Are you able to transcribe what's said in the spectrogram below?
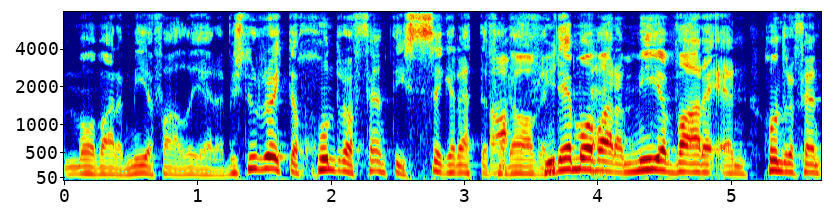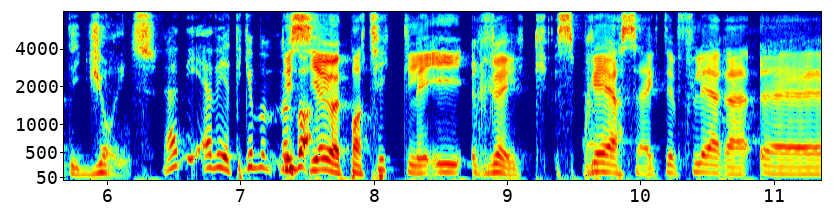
må være mye farligere. Hvis du røykte 150 sigaretter for Ja, dagen, fytte. det må være mye verre enn 150 joints. Jeg, jeg vet ikke, men, De hva- sier jo at partikler i røyk sprer seg til flere uh,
